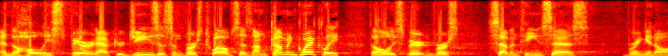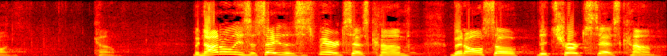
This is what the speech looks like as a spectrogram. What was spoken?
And the Holy Spirit, after Jesus in verse 12 says, I'm coming quickly, the Holy Spirit in verse 17 says, Bring it on. Come. But not only does it say that the Spirit says, Come, but also the church says, Come.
